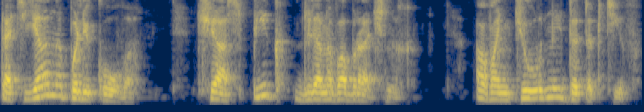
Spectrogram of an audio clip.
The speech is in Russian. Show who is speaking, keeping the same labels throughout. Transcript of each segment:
Speaker 1: Татьяна Полякова. Час пик для новобрачных. Авантюрный детектив.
